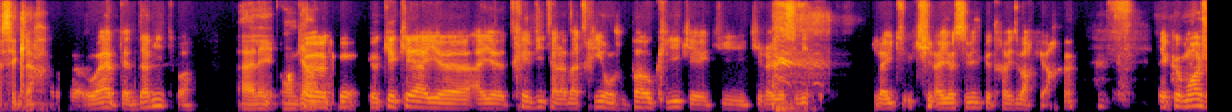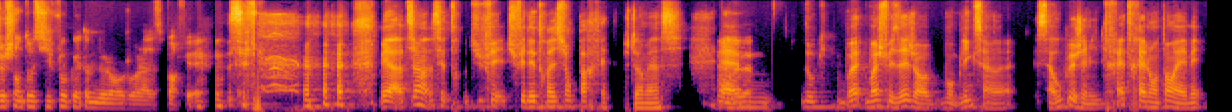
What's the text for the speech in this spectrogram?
c'est clair. Euh, ouais, peut-être Damit, quoi. Allez, on garde. que, que Keke aille, euh, aille très vite à la batterie, on joue pas au clic et qu'il aille, aussi vite- qu'il aille, aussi vite que Travis Barker. Et que moi, je chante aussi faux que Tom DeLonge. Voilà, c'est parfait. Mais ah, tiens, tu, fais, tu fais des transitions parfaites. Je te remercie. Ouais, Euh, donc, ouais, moi, je faisais genre, bon, Blink, c'est un, c'est un groupe que j'ai mis très très longtemps à aimer.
